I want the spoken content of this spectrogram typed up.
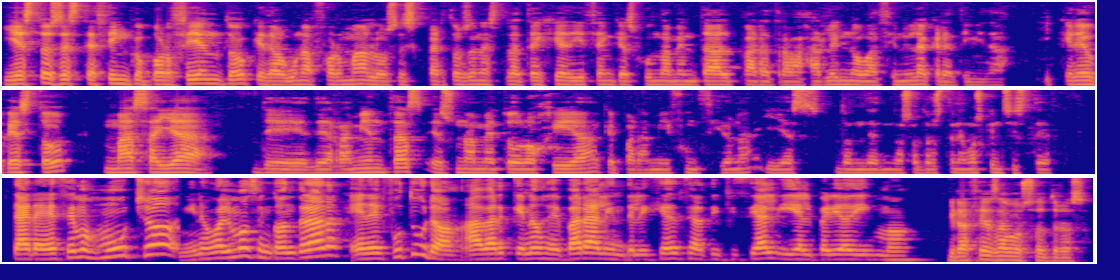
Y esto es este 5% que de alguna forma los expertos en estrategia dicen que es fundamental para trabajar la innovación y la creatividad. Y creo que esto, más allá de, herramientas es una metodología que para mí funciona y es donde nosotros tenemos que insistir. Te agradecemos mucho y nos volvemos a encontrar en el futuro a ver qué nos depara la inteligencia artificial y el periodismo. Gracias a vosotros.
